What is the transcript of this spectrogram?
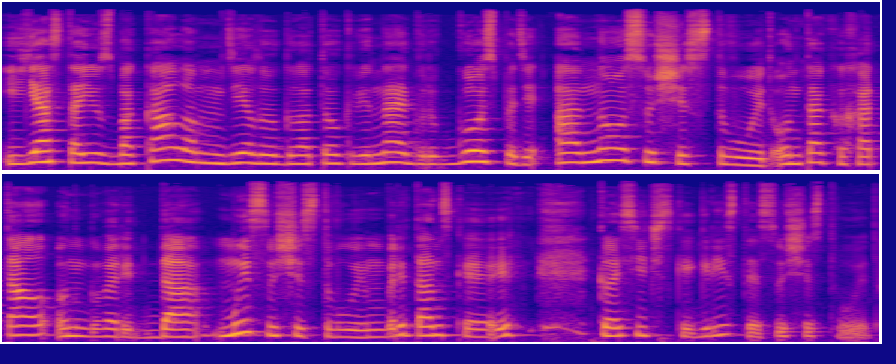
И я стою с бокалом, делаю глоток вина и говорю, господи, оно существует. Он так хохотал, он говорит, да, мы существуем, британское классическое игристое существует.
